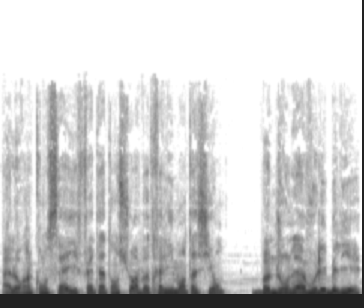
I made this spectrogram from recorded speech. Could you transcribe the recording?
alors un conseil, faites attention à votre alimentation. Bonne journée à vous les béliers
